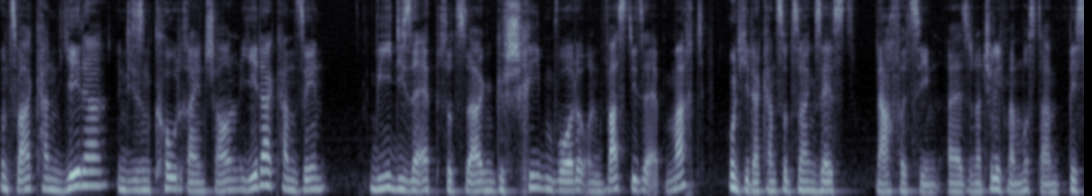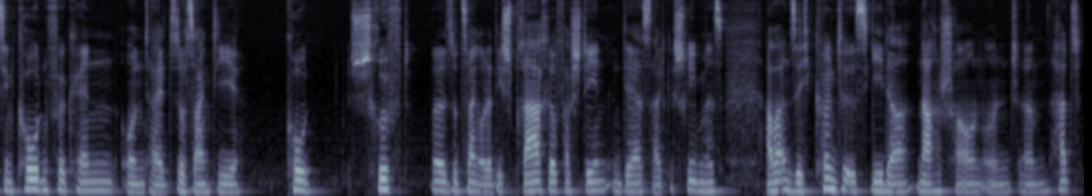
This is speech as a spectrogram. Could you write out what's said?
Und zwar kann jeder in diesen Code reinschauen. Jeder kann sehen, wie diese App sozusagen geschrieben wurde und was diese App macht. Und jeder kann es sozusagen selbst nachvollziehen. Also natürlich, man muss da ein bisschen Coden für kennen und halt sozusagen die Codeschrift äh, sozusagen oder die Sprache verstehen, in der es halt geschrieben ist. Aber an sich könnte es jeder nachschauen und ähm, hat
